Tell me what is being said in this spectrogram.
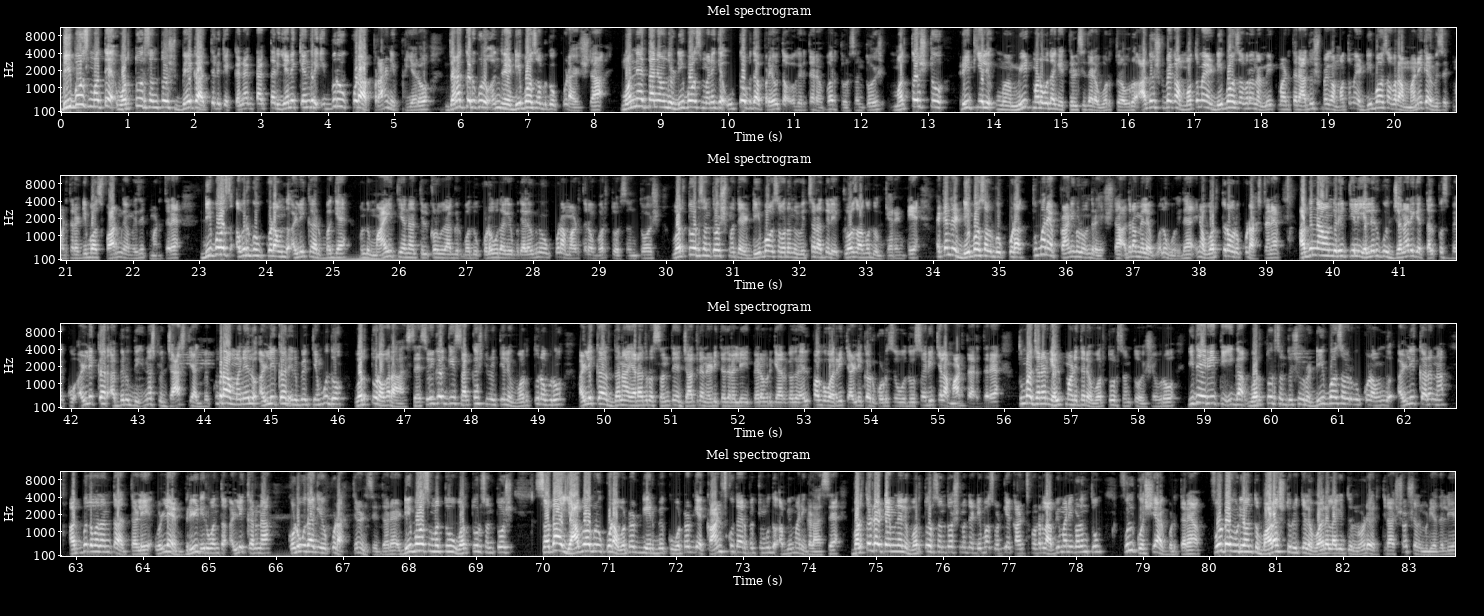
D boss ಮತ್ತೆ ವರ್ತೂರ್ ಸಂತೋಷ್ ಬೇಗ ಹತ್ತಿರಕ್ಕೆ ಕನೆಕ್ಟ್ ಆಗ್ತಾರೆ. ಏನಕ್ಕೆ ಅಂದ್ರೆ ಇಬ್ಬರು ಕೂಡ ಪ್ರಾಣಿ ಪ್ರಿಯರು. ದನಕರುಗಳು ಅಂದ್ರೆ ಡಿಬೋಸ್ ಅವ್ರಿಗೂ ಕೂಡ ಇಷ್ಟ. ಮೊನ್ನೆ ತಾನೇ ಒಂದು ಡಿಬೋಸ್ ಮನೆಗೆ ಹುಟ್ಟುಹಬ್ಬದ ಪ್ರಯುಕ್ತ ಹೋಗಿರ್ತಾರೆ ವರ್ತೂರ್ ಸಂತೋಷ್. ಮತ್ತಷ್ಟು ರೀತಿಯಲ್ಲಿ ಮೀಟ್ ಮಾಡುವುದಾಗಿ ತಿಳಿಸಿದ್ದಾರೆ ವರ್ತೂರ್ ಅವರು. ಆದಷ್ಟು ಬೇಗ ಮತ್ತೊಮ್ಮೆ ಡಿಬೋಸ್ ಅವರನ್ನ ಮೀಟ್ ಮಾಡ್ತಾರೆ. ಆದಷ್ಟು ಬೇಗ ಮತ್ತೊಮ್ಮೆ ಡಿಬೋಸ್ ಅವರ ಮನೆಗೆ ವಿಸಿಟ್ ಮಾಡ್ತಾರೆ. ಡಿಬೋಸ್ ಫಾರ್ಮ್ಗೆ ವಿಸಿಟ್ ಮಾಡ್ತಾರೆ. ಡಿಬೋಸ್ ಅವರಿಗೂ ಕೂಡ ಒಂದು ಅಳಿಕರ್ ಬಗ್ಗೆ ಒಂದು ಮಾಹಿತಿಯನ್ನ ತಿಳ್ಕೊಳ್ಳುವುದಾಗಿರ್ಬೋದು, ಕೊಡುವುದಾಗಿರ್ಬೋದು, ಎಲ್ಲವನ್ನೂ ಕೂಡ ಮಾಡ್ತಾರೆ ವರ್ತೂರ್ ಸಂತೋಷ್. ವರ್ತೂರ್ ಸಂತೋಷ್ ಮತ್ತೆ ಡಿಬೋಸ್ ಅವರೊಂದು ವಿಚಾರದಲ್ಲಿ ಕ್ಲೋಸ್ ಆಗೋದು ಗ್ಯಾರಂಟಿ ಯಾಕಂದ್ರೆ ಡಿಬೋಸ್ ಅವ್ರಿಗೂ ಕೂಡ ತುಂಬಾನೇ ಪ್ರಾಣಿಗಳು ಅಂದ್ರೆ ಇಷ್ಟ. ಅದರ ಮೇಲೆ ಒಲವು ಇದೆ. ಇನ್ನು ವರ್ತೂರ್ ಅವರು ಕೂಡ ಅಷ್ಟೇನೆ. ಅದನ್ನ ಒಂದು ರೀತಿಯಲ್ಲಿ ಎಲ್ಲರಿಗೂ ಜನರಿಗೆ ತಲುಪಿಸ್ಬೇಕು. ಹಳ್ಳಿಕರ್ ಅಭಿವೃದ್ಧಿ ಇನ್ನಷ್ಟು ಜಾಸ್ತಿ ಆಗ್ಬೇಕು. ಒಬ್ಬರ ಮನೆಯಲ್ಲೂ ಹಳ್ಳಿಕರ್ ಇರ್ಬೇಕೆಂಬುದು ವರ್ತೂರ್ ಅವರ ಆಸೆ. ಸೊ ಹೀಗಾಗಿ ಸಾಕಷ್ಟು ರೀತಿಯಲ್ಲಿ ವರ್ತೂರ್ ಅವರು ಹಳ್ಳಿಕರ್ ದನ ಯಾರಾದ್ರೂ ಸಂತೆ ಜಾತ್ರೆ ನಡೀತದ್ರಲ್ಲಿ ಬೇರೆಯವ್ರಿಗೆ ಯಾರಿಗಾದ್ರೂ ಹೆಲ್ಪ್ ಆಗುವ ರೀತಿ ಹಳ್ಳಿಕರ್ ಕೊಡಿಸುವುದು ಸೊ ರೀತಿ ಎಲ್ಲ ಮಾಡ್ತಾ ಇರ್ತಾರೆ. ತುಂಬಾ ಜನರಿಗೆ ಹೆಲ್ಪ್ ಮಾಡಿದ್ದಾರೆ ವರ್ತೂರ್ ಸಂತೋಷ್ ಅವರು. ಇದೇ ರೀತಿ ಈಗ ವರ್ತೂರ್ ಸಂತೋಷ್ ಅವರು, ಡಿ ಬಾಸ್ ಅವ್ರಿಗೂ ಕೂಡ ಒಂದು ಹಳ್ಳಿಕರನ್ನ ಅದ್ಭುತವಾದಂತಹ ತಳಿ, ಒಳ್ಳೆ ಬ್ರೀಡ್ ಇರುವಂತಹ ಹಳ್ಳಿಕರನ್ನ ಕೊಡುವುದಾಗಿಯೂ ಕೂಡ ತಿಳಿಸಿದ್ದಾರೆ. ಡಿ ಬಾಸ್ ಮತ್ತು ವರ್ತೂರ್ ಸಂತೋಷ್ ಸದಾ ಯಾವಾಗ್ಲೂ ಕೂಡ ಒಟ್ಟೊಟ್ಟಿಗೆ ಇರಬೇಕು, ಒಟ್ಟೊಟ್ಟಿಗೆ ಕಾಣಿಸ್ಕೊತಾ ಇರ್ಬೇಕು ಎಂಬುದು ಅಭಿಮಾನಿಗಳ ಆಸೆ. ಬರ್ತ್ಡೇ ಟೈಮ್ನಲ್ಲಿ ವರ್ತೂರ್ ಸಂತೋಷ್ ಮತ್ತೆ ಡಿಬಾಸ್ ಒಟ್ಟಿಗೆ ಕಾಣಿಸ್ಕೊಂಡ್ರಲ್ಲ, ಅಭಿಮಾನಿಗಳಂತೂ ಫುಲ್ ಖುಷಿ ಆಗ್ಬಿಡ್ತಾರೆ. ಫೋಟೋ ವಿಡಿಯೋ ಅಂತೂ ಬಹಳಷ್ಟು ರೀತಿಯಲ್ಲಿ ವೈರಲ್ ಆಗಿತ್ತು, ನೋಡೇ ಇರ್ತೀರಾ ಸೋಷಿಯಲ್ ಮೀಡಿಯಾದಲ್ಲಿ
